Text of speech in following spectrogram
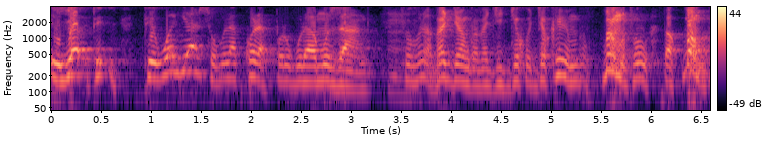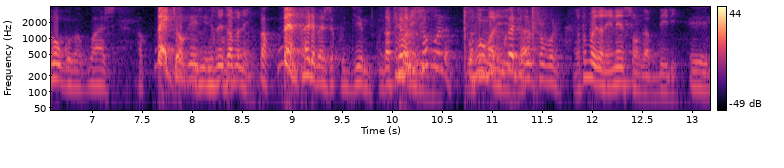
Eya- te- tewali asobola kukola porogulamu zange. Kyovula bajjanga bagijjeko jjako bakuba omutwe ogwo Tamani. bakuba empale bazikugjemu Nga tumaliriza- tebasobola. Tebasobola nga tumaliriza nina ensonga bbiri. Eh.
